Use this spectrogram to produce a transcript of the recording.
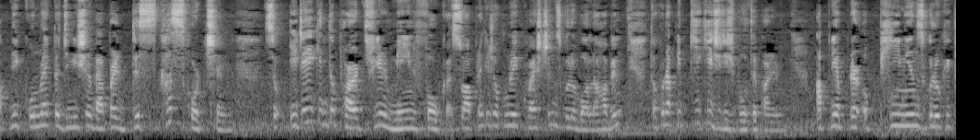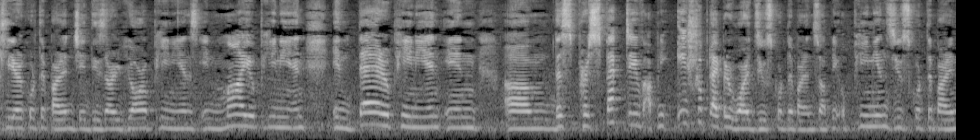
আপনি কোনো একটা জিনিসের ব্যাপারে ডিসকাস করছেন so এটাই কিন্তু পার্ট থ্রি এর মেইন ফোকাস সো আপনাকে যখন ওই কোয়েশ্চেন্সগুলো বলা হবে, তখন আপনি কি কি জিনিস বলতে পারেন? আপনি আপনার ওপিনিয়ন্সগুলোকে ক্লিয়ার করতে পারেন যে these are your opinions in my opinion in their opinion in this perspective আপনি এইসব টাইপের ওয়ার্ডস ইউজ করতে পারেন। সো আপনি ওপিনিয়ন্স ইউজ করতে পারেন।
